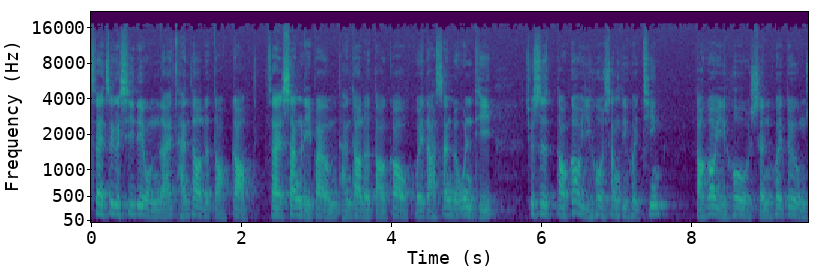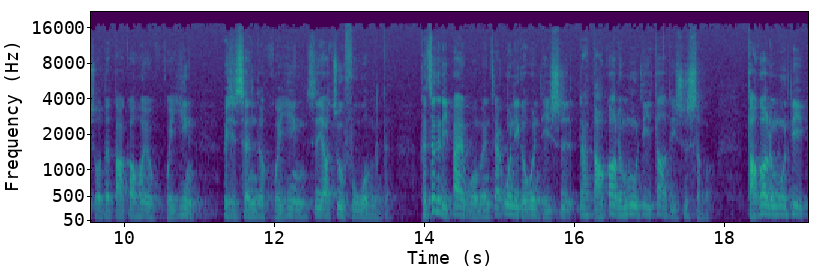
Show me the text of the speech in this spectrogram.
在这个系列，我们来谈到了祷告。在上个礼拜，我们谈到了祷告，回答三个问题，就是祷告以后，上帝会听；祷告以后，神会对我们所的祷告会有回应，而且神的回应是要祝福我们的。可这个礼拜，我们在问一个问题是：那祷告的目的到底是什么？祷告的目的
